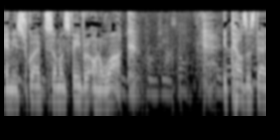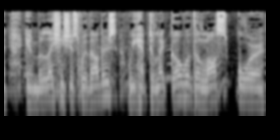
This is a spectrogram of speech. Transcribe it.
and inscribe someone's favor on a rock. It tells us that in relationships with others, we have to let go of the loss or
